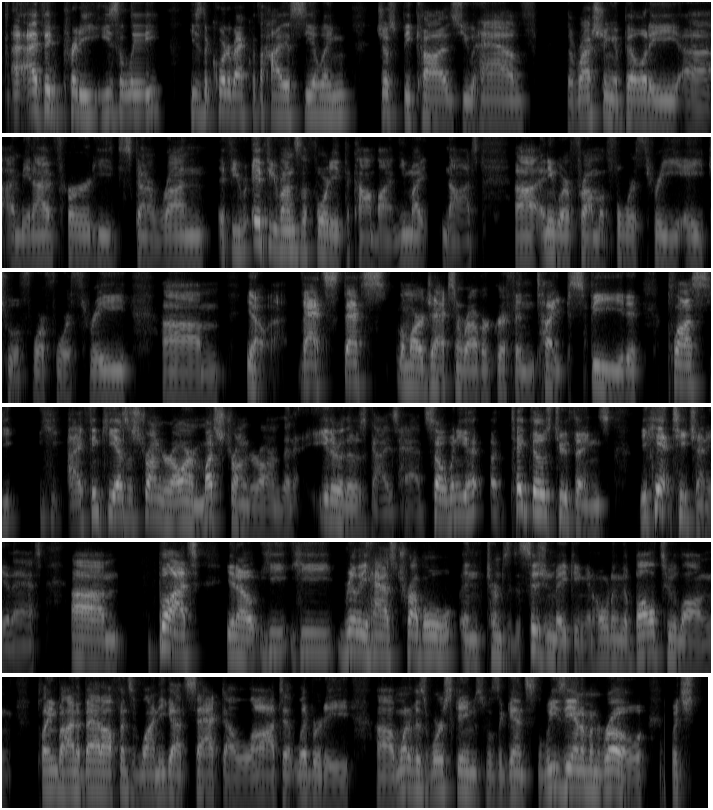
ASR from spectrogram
I think pretty easily he's the quarterback with the highest ceiling, just because you have the rushing ability. Uh, I mean, I've heard he's going to run if he if he runs the forty at the combine, he might not uh, anywhere from a four three eight to a four four three. Um, you know, that's that's Lamar Jackson, Robert Griffin type speed. Plus, he, I think he has a stronger arm, much stronger arm than either of those guys had. So when you take those two things, You can't teach any of that. Um, but you know he he really has trouble in terms of decision making and holding the ball too long playing behind a bad offensive line he got sacked a lot at liberty uh, one of his worst games was against louisiana monroe which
